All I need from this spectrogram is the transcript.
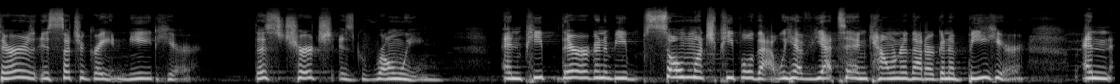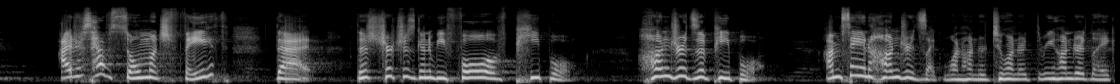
there is such a great need here. This church is growing. And peop- there are going to be so much people that we have yet to encounter that are going to be here. And I just have so much faith that this church is going to be full of people, hundreds of people. I'm saying hundreds, like 100, 200, 300. Like,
